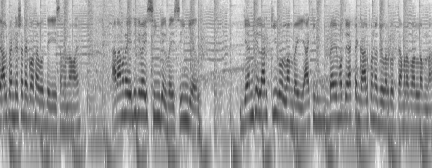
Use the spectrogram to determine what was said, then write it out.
গার্লফ্রেন্ডের সাথে কথা বলতে গিয়েছে মনে হয়। আর আমরা এদিকে ভাই সিঙ্গেল ভাই সিঙ্গেল গেম খেলে আর কী করলাম ভাই? আকিব ভাইয়ের মতো একটা গার্লফ্রেন্ডও জোগাড় করতে আমরা পারলাম না।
